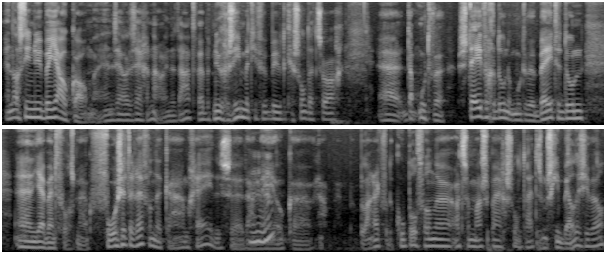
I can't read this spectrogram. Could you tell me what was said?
En als die nu bij jou komen en zouden zeggen... nou, inderdaad, we hebben het nu gezien met die publieke gezondheidszorg. Uh, dat moeten we steviger doen, dat moeten we beter doen. En jij bent volgens mij ook voorzitter hè, van de KMG. Dus daarmee mm -hmm. ook... Nou, belangrijk voor de koepel van de artsenmaatschappij gezondheid. Dus misschien bellen ze je wel.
